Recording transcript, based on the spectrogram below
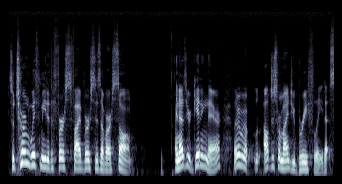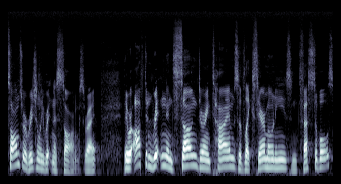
So turn with me to the first five verses of our psalm. And as you're getting there, me, I'll just remind you briefly that Psalms were originally written as songs, right? They were often written and sung during times of like ceremonies and festivals.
